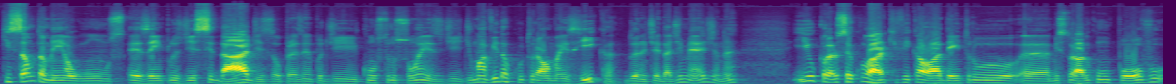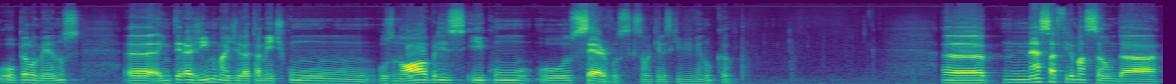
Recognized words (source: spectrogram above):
que são também alguns exemplos de cidades, ou por exemplo de construções, de, de uma vida cultural mais rica durante a Idade Média, né? E o clero secular, que fica lá dentro, é, misturado com o povo, ou pelo menos é, interagindo mais diretamente com os nobres e com os servos, que são aqueles que vivem no campo. Uh, nessa afirmação da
